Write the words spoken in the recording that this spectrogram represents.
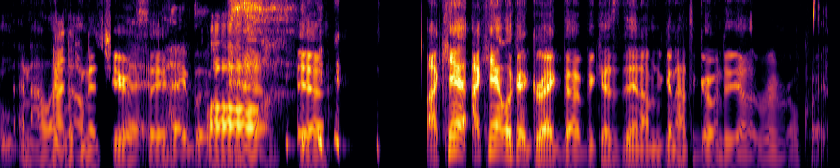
Ooh, And I like I know. looking at you. hey, see? hey, boo. Oh, yeah. I can't I can't look at Greg though because then I'm gonna have to go into the other room real quick.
